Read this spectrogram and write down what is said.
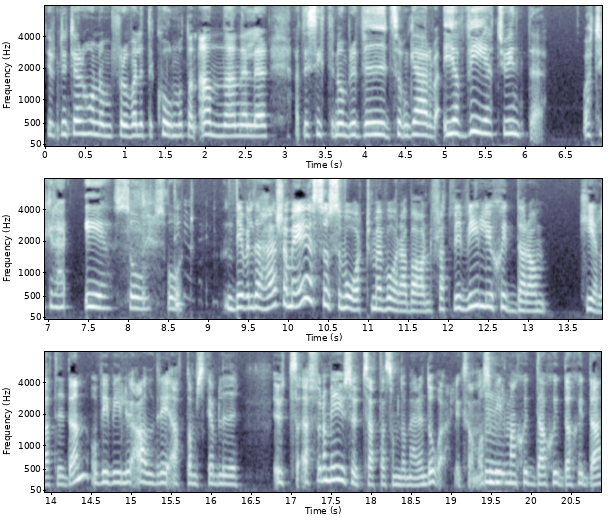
utnyttjar honom för att vara lite cool mot någon annan eller att det sitter någon bredvid som garvar. Jag vet ju inte. Och jag tycker det här är så svårt. Det är väl det här som är så svårt med våra barn, för att vi vill ju skydda dem hela tiden och vi vill ju aldrig att de ska bli utsatta, för de är ju så utsatta som de är ändå. Liksom. Och så Mm. vill man skydda, skydda, skydda.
